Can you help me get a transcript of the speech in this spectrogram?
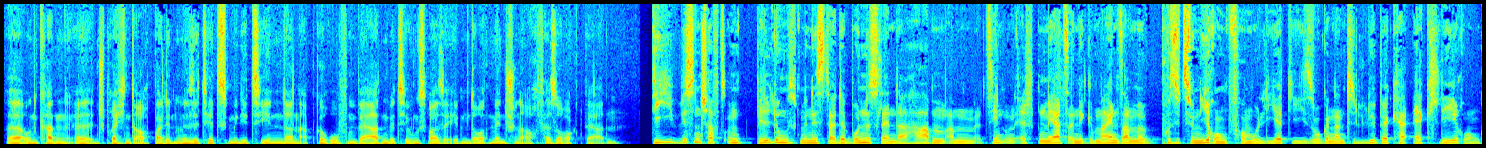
und kann entsprechend auch bei den Universitätsmedizin Richtlinien dann abgerufen werden, beziehungsweise eben dort Menschen auch versorgt werden. Die Wissenschafts- und Bildungsminister der Bundesländer haben am 10. und 11. März eine gemeinsame Positionierung formuliert, die sogenannte Lübecker Erklärung.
